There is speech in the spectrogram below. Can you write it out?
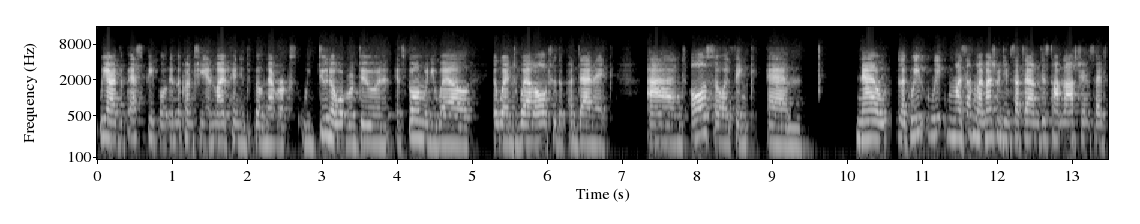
we are the best people in the country, in my opinion, to build networks. We do know what we're doing. It's going really well. It went well all through the pandemic. And also, I think um, now, like we, we, myself and my management team sat down this time last year and said,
